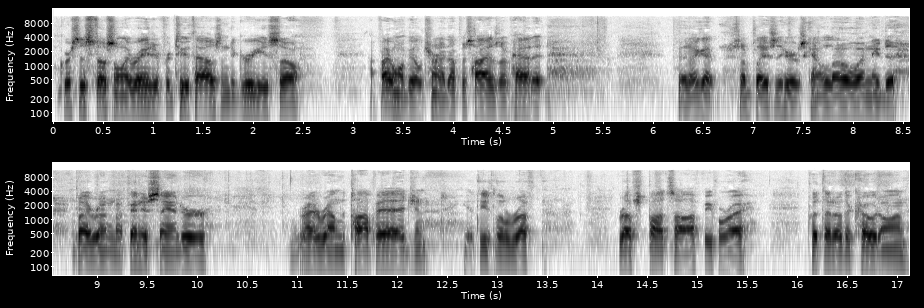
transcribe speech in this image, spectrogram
Of course, this stuff's only rated for 2,000 degrees, so I probably won't be able to turn it up as high as I've had it. But I got some places here it's kind of low. I need to probably run my finish sander right around the top edge and get these little rough rough spots off before I put that other coat on.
